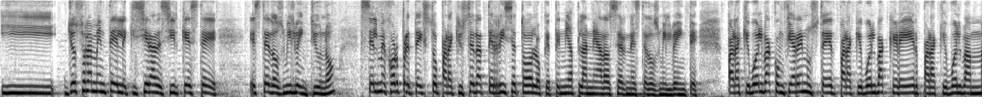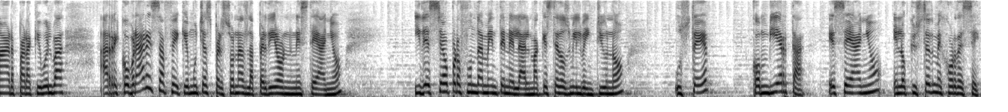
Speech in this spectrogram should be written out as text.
y yo solamente le quisiera decir que este, este 2021 sea el mejor pretexto para que usted aterrice todo lo que tenía planeado hacer en este 2020, para que vuelva a confiar en usted, para que vuelva a creer, para que vuelva a amar, para que vuelva a recobrar esa fe que muchas personas la perdieron en este año. Y deseo profundamente en el alma que este 2021 usted convierta ese año en lo que usted mejor desee.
